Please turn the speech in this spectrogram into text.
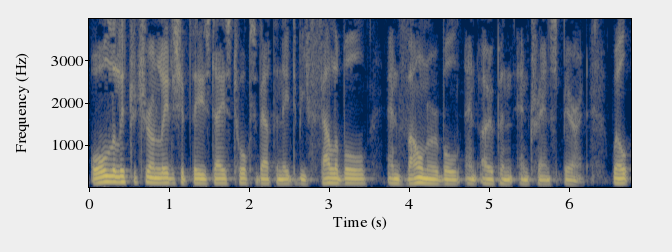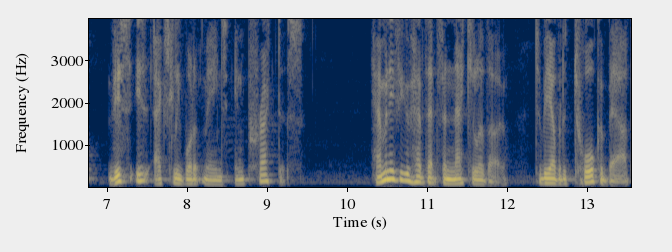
all the literature on leadership these days talks about the need to be fallible and vulnerable and open and transparent. Well, this is actually what it means in practice. How many of you have that vernacular, though, to be able to talk about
